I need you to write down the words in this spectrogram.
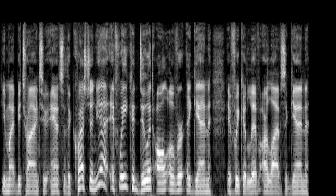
you might be trying to answer the question yeah, if we could do it all over again, if we could live our lives again,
